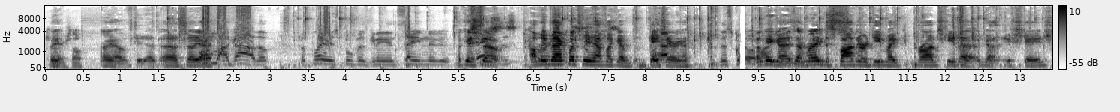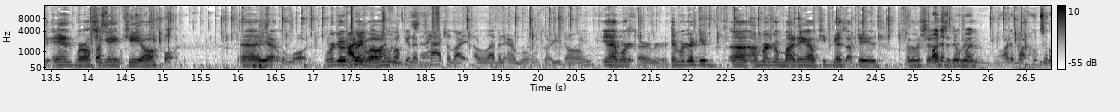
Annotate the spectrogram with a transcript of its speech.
Kill Wait. yourself. Oh yeah, I was too dead. Uh, so yeah. Oh my god, the, the player's poop is getting insane, nigga. Okay, so I'll be back once we have like a base area. Okay, guys, I'm ready to spawn to redeem my bronze key that got exchanged, and we're also getting key off. Uh, yeah, we're doing I pretty just got well. my fucking a patch of like 11 emeralds. Are you dumb? Yeah, we're- server. And we're gonna do. Uh, I'm gonna go mining. I'll keep you guys updated for the rest of the video. Why did? Why, who took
